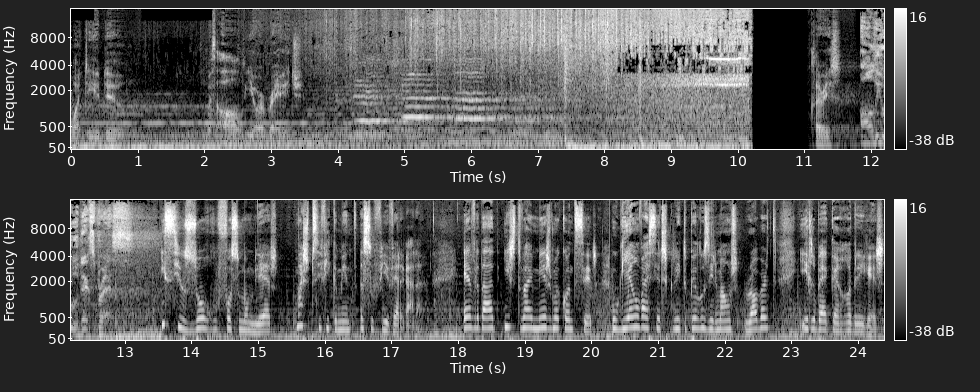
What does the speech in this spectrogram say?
What do you do with all your rage? Clarice. Hollywood Express. E se o Zorro fosse uma mulher, mais especificamente a Sofia Vergara? É verdade, isto vai mesmo acontecer. O guião vai ser escrito pelos irmãos Robert e Rebecca Rodrigues.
